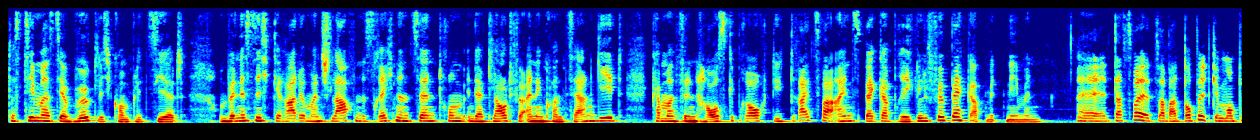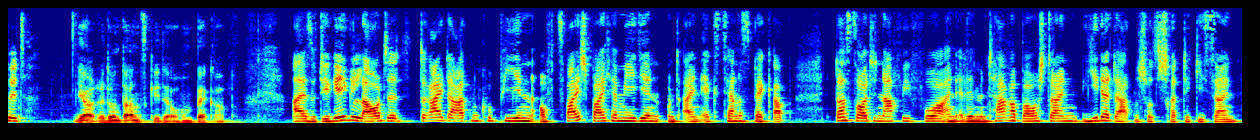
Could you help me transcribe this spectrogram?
Das Thema ist ja wirklich kompliziert. Und wenn es nicht gerade um ein schlafendes Rechenzentrum in der Cloud für einen Konzern geht, kann man für den Hausgebrauch die 321 Backup-Regel für Backup mitnehmen. Äh, das war jetzt aber doppelt gemoppelt. Ja, Redundanz geht ja auch um Backup. Also die Regel lautet drei Datenkopien auf zwei Speichermedien und ein externes Backup. Das sollte nach wie vor ein elementarer Baustein jeder Datenschutzstrategie sein.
